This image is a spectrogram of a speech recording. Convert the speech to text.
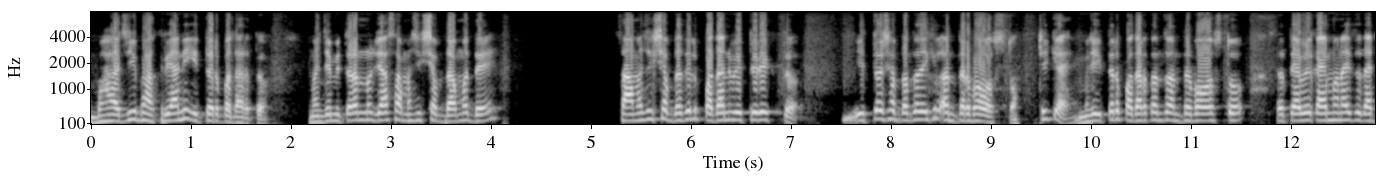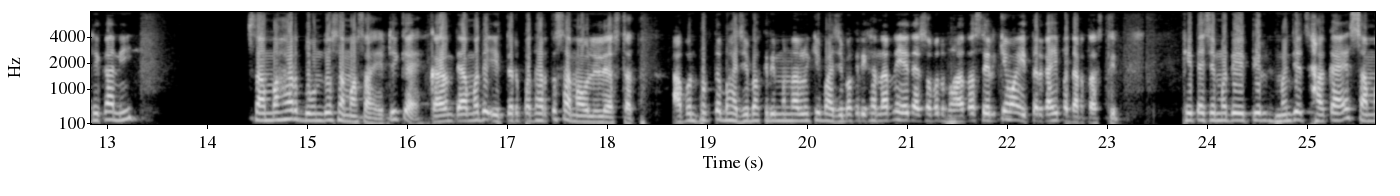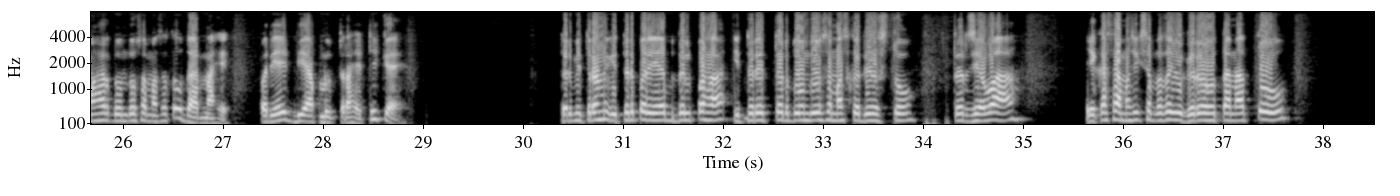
भाजी भाकरी आणि इतर पदार्थ. म्हणजे मित्रांनो ज्या सामासिक शब्दामध्ये सामासिक शब्दातील पदांव्यतिरिक्त इतर शब्दांचा देखील अंतर्भाव असतो. ठीक आहे? म्हणजे इतर पदार्थांचा अंतर्भाव असतो. तर त्यावेळी काय म्हणायचं? त्या ठिकाणी समाहार द्वंद्व समास आहे. ठीक आहे? कारण त्यामध्ये इतर पदार्थ सामावलेले असतात. आपण फक्त भाजी भाकरी म्हणालो की भाजी भाकरी खाणार नाही त्यासोबत भात असेल किंवा इतर काही पदार्थ असतील. हे त्याच्यामध्ये येतील. म्हणजेच हा काय? समाहार द्वंद्व समासाचं उदाहरण आहे. पर्याय डी आपलं उत्तर आहे. ठीक आहे? तर मित्रांनो इतर पर्यायाबद्दल पहा. इतरेतर द्वंद्व समास कधी असतो? तर जेव्हा एका सामासिक शब्दाचा विग्रह होताना तो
